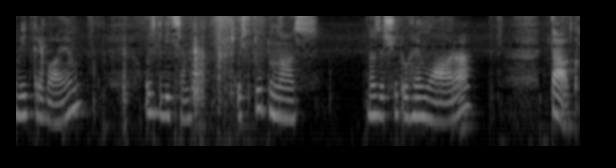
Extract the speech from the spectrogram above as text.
Відкриваємо. Ось дивіться. Ось тут у нас на защиту гримуара. Так,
